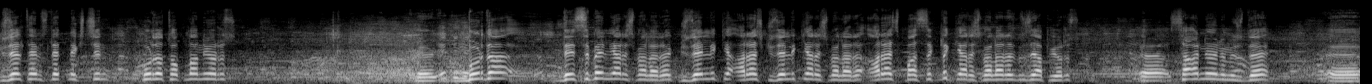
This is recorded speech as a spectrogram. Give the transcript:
güzel temsil etmek için burada toplanıyoruz. Ee, Burada desibel yarışmaları, güzellik araç güzellik yarışmaları, araç basıklık yarışmalarımızı yapıyoruz. Ee, sahne önümüzde e,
